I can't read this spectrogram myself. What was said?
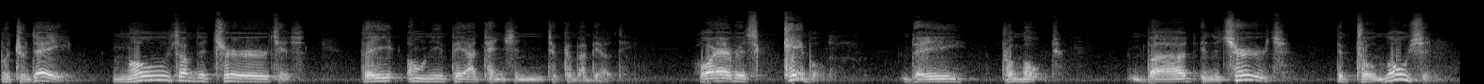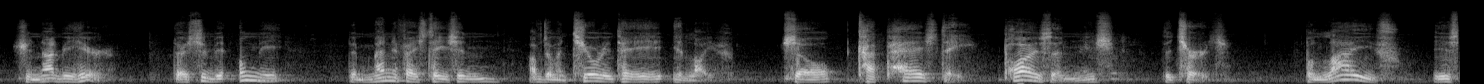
But today, most of the churches, they only pay attention to capability. Whoever is capable, they promote. But in the church, the promotion should not be here. There should be only the manifestation of the maturity in life. So capacity poisons the church. But life is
